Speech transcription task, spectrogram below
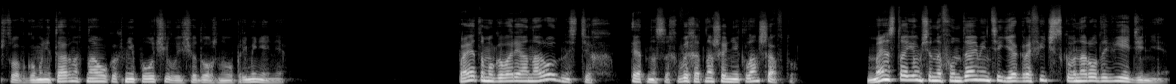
что в гуманитарных науках не получило еще должного применения. Поэтому, говоря о народностях, этносах в их отношении к ландшафту, мы остаемся на фундаменте географического народоведения,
